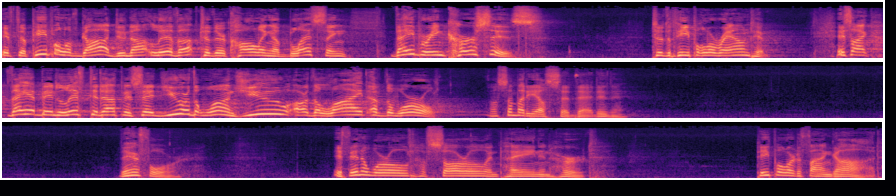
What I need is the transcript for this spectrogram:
if the people of God do not live up to their calling of blessing, they bring curses to the people around him. It's like they have been lifted up and said, You are the ones, you are the light of the world. Well, somebody else said that, didn't they? Therefore, if in a world of sorrow and pain and hurt, people are to find God,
